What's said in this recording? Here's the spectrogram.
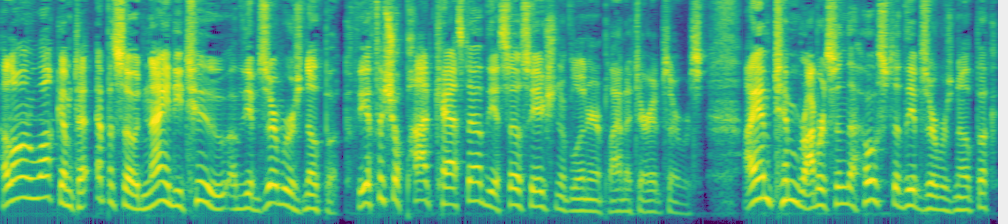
Hello and welcome to episode 92 of the Observer's Notebook, the official podcast of the Association of Lunar and Planetary Observers. I am Tim Robertson, the host of the Observer's Notebook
